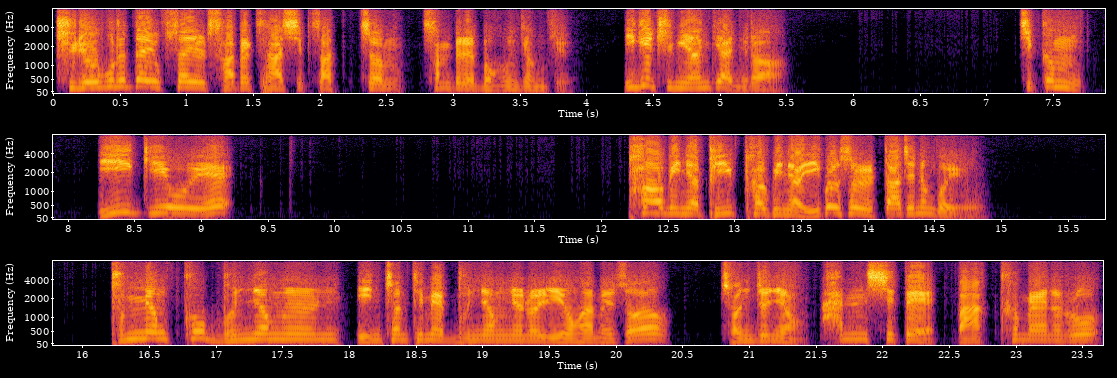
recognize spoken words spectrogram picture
주력으로 다 641 444.3배를 먹은 경주. 이게 중요한 게 아니라 지금 이 기호의 파업이냐 비파업이냐 이것을 따지는 거예요. 분명코 문영윤 인천팀의 문영윤을 이용하면서 전준영 한 시대 마크맨으로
